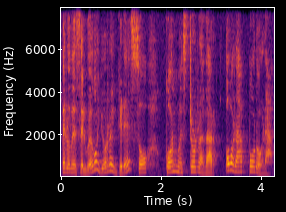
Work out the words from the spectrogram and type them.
pero desde luego yo regreso con nuestro radar hora por hora.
